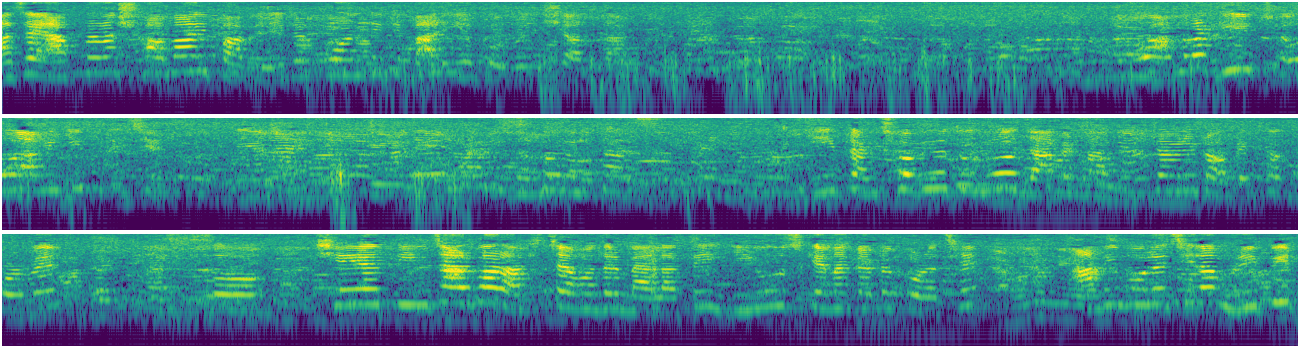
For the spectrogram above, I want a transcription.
আচ্ছা আপনারা সবাই পাবেন। এটার কোয়ান্টিটি বাড়িয়ে করবেন ইনশাল্লাহ ও আমরা গিফট ও আমি গিফট দিচ্ছি। আমি ছবিও তুলবো, যাবেন না, দুটো মিনিট অপেক্ষা করবেন। তো সে তিন, চারবার আসছে আমাদের মেলাতে হিউজ কেনাকাটা করেছে। আমি বলেছিলাম রিপিট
